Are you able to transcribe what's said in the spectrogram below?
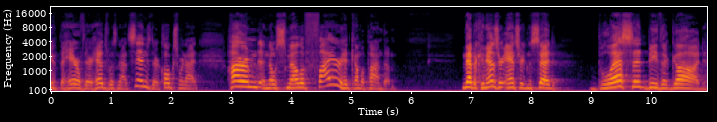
the hair of their heads was not singed, their cloaks were not harmed, and no smell of fire had come upon them. Nebuchadnezzar answered and said, Blessed be the God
